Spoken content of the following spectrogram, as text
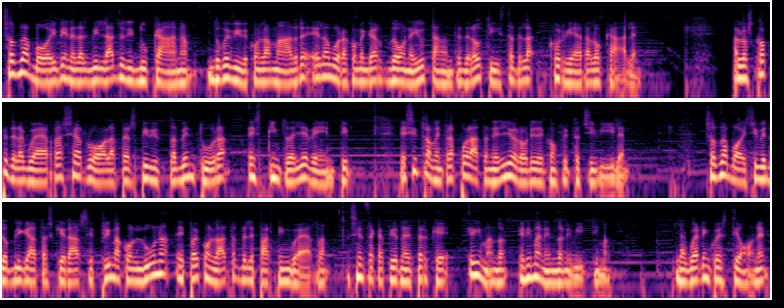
Soza Boy viene dal villaggio di Ducana, dove vive con la madre e lavora come garzone aiutante dell'autista della corriera locale. Allo scoppio della guerra si arruola per spirito d'avventura e spinto dagli eventi e si trova intrappolato negli orrori del conflitto civile. Soza Boy si vede obbligato a schierarsi prima con l'una e poi con l'altra delle parti in guerra, senza capirne il perché e, rimando- e rimanendone vittima. La guerra in questione,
